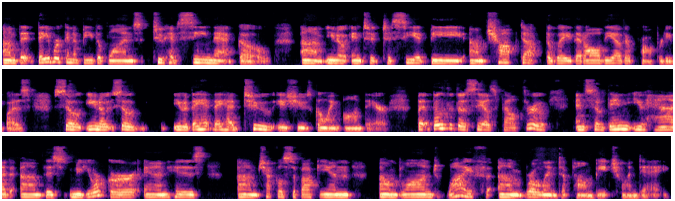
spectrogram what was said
um, that they were going to be the ones to have seen that go, um, you know, and to to see it be um, chopped up the way that all the other property was. So you know, so you know they had they had two issues going on there, but both of those sales fell through, and so then you had um, this New Yorker and his um, Czechoslovakian um, blonde wife um, roll into Palm Beach one day.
